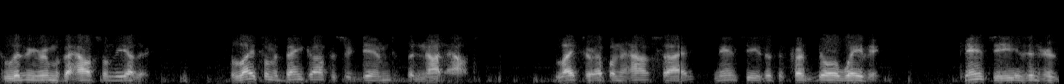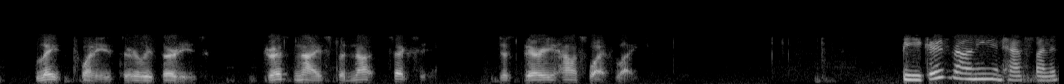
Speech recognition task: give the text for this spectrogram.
the living room of the house on the other. The lights on the bank office are dimmed, but not out. The Lights are up on the house side. Nancy is at the front door waving. Nancy is in her late 20s to early 30s, dressed nice but not sexy, just very housewife like. Be good, Ronnie, and have fun at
